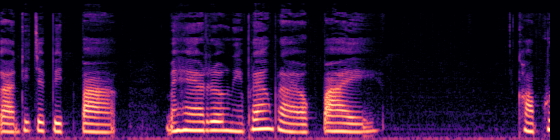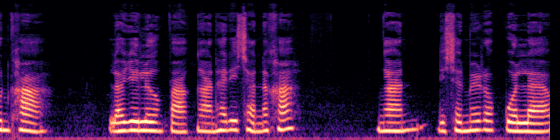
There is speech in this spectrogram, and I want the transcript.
การที่จะปิดปาก ไม่ให้เรื่องนี้แพร่งพรายออกไป ขอบคุณค่ะ แล้วอย่าลืมฝากงานให้ดิฉันนะคะ งั้นดิฉันไม่รบกวนแล้ว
